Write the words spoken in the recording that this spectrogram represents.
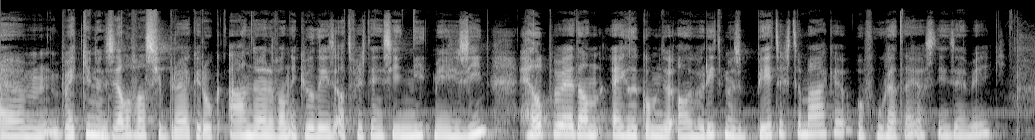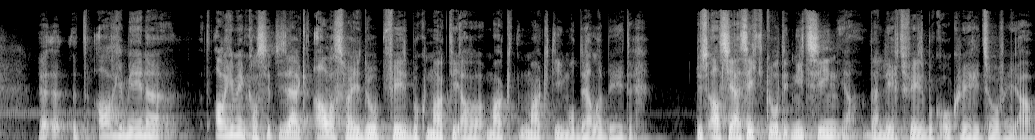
Um, wij kunnen zelf als gebruiker ook aanduiden van ik wil deze advertentie niet meer zien. Helpen wij dan eigenlijk om de algoritmes beter te maken? Of hoe gaat dat juist in zijn werk? Het algemene, het concept is eigenlijk alles wat je doet op Facebook maakt die, maakt, maakt die modellen beter. Dus als jij zegt ik wil dit niet zien, ja, dan leert Facebook ook weer iets over jou.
